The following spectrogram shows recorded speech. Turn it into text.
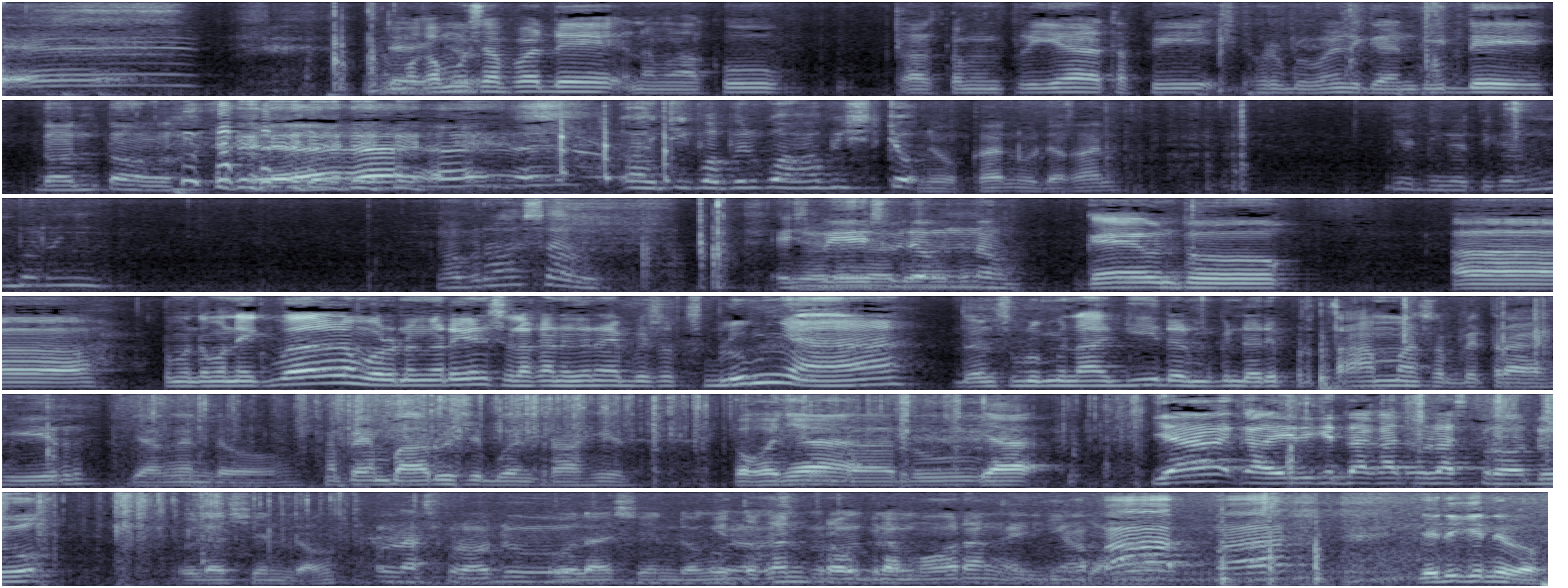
nama kamu siapa dek nama aku kelamin pria tapi huruf belakangnya diganti D Dontol Ah, cik papir gua habis, Cok. Tuh kan udah kan. Ya tinggal tiga lembar nih. Nggak berasa loh. Ya, SBY udah, sudah udah, menang. Oke untuk eh teman-teman Iqbal yang baru dengerin silahkan dengerin episode sebelumnya dan sebelumnya lagi dan mungkin dari pertama sampai terakhir Jangan dong. sampai yang baru sih bukan terakhir. Pokoknya Baru. ya Ya, kali ini kita akan ulas produk. Ulasin dong. Ulas produk. Ulasin dong. Itu Ulas kan produk. program orang aja. Nggak apa-apa. Jadi gini loh,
